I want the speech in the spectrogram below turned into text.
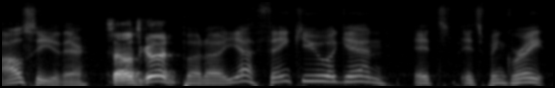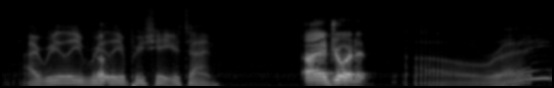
I'll see you there. Sounds good. But uh, yeah, thank you again. It's it's been great. I really really appreciate your time. I enjoyed it. All right.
